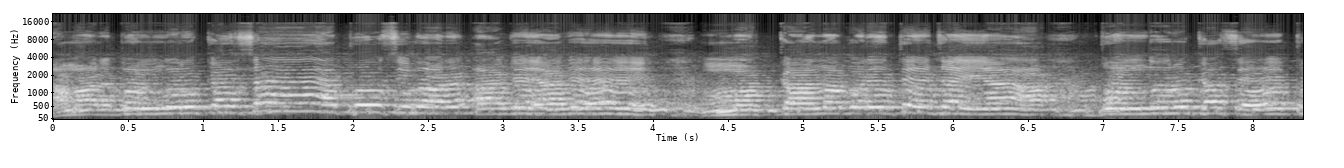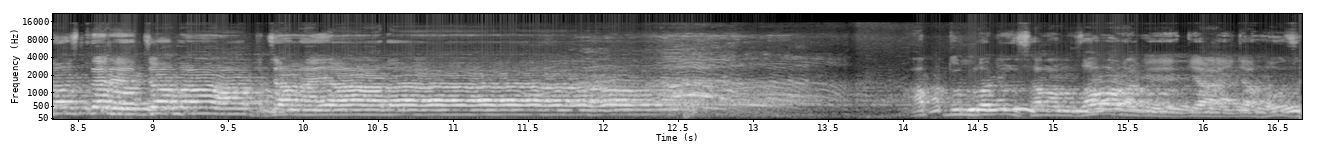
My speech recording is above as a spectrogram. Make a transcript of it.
আমার বন্ধুর কাছে পৌঁছিবার আগে আগে মক্কা নগরীতে যাইয়া বন্ধুর কাছে প্রশ্নের জবাব জানায়ার আব্দুল্লাহ বিন সালাম যাওয়ার আগে গিয়া এটা ওয়াস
